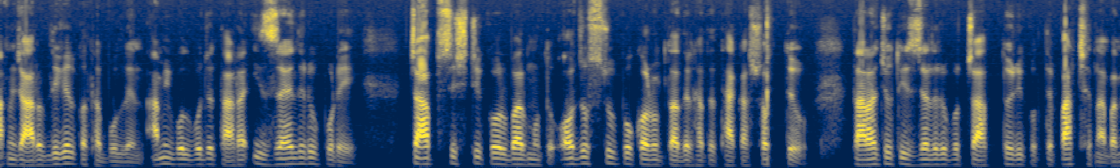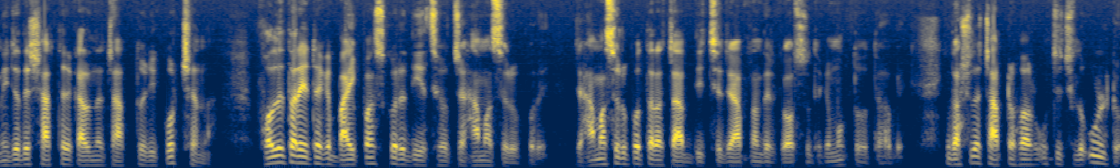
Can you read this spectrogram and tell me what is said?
আপনি যে আরব লীগের কথা বললেন, আমি বলব যে তারা ইসরায়েলের উপরে চাপ সৃষ্টি করবার মতো অজস্র উপকরণ তাদের হাতে থাকা সত্ত্বেও তারা যদি ইসরায়েলের উপর চাপ তৈরি করতে পারছে না বা নিজেদের স্বার্থের কারণে চাপ তৈরি করছে না, ফলে তারা এটাকে বাইপাস করে দিয়েছে হচ্ছে হামাসের উপরে। যে হামাসের উপর তারা চাপ দিচ্ছে যে আপনাদেরকে অস্ত্র থেকে মুক্ত হতে হবে। কিন্তু আসলে চাপটা হওয়ার উচিত ছিল উল্টো।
